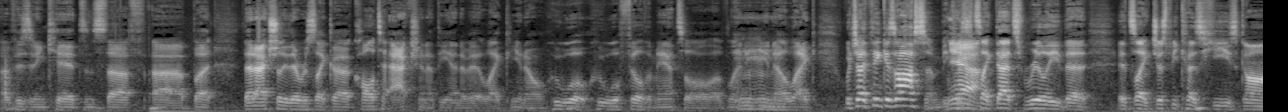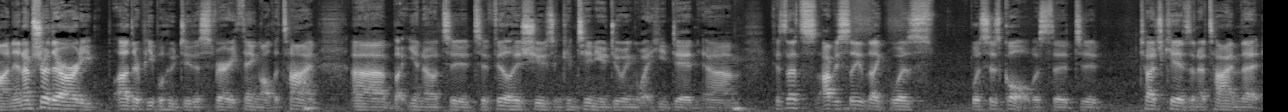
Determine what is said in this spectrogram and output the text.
uh, visiting kids and stuff. Uh, but that actually there was like a call to action at the end of it. Like you know who will who will fill the mantle of Lenny. You know, like which I think is awesome because Yeah. it's like that's really the it's like just because he's gone and i'm sure there are already other people who do this very thing all the time uh, but you know to to fill his shoes and continue doing what he did because that's obviously like was was his goal was to to touch kids in a time that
